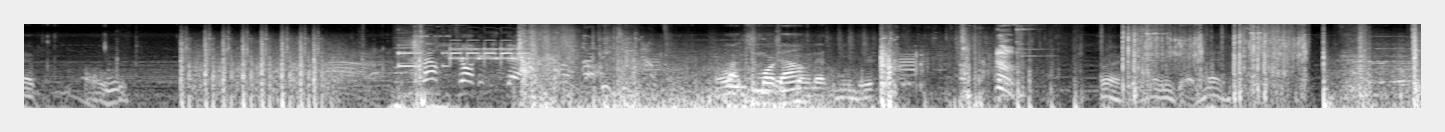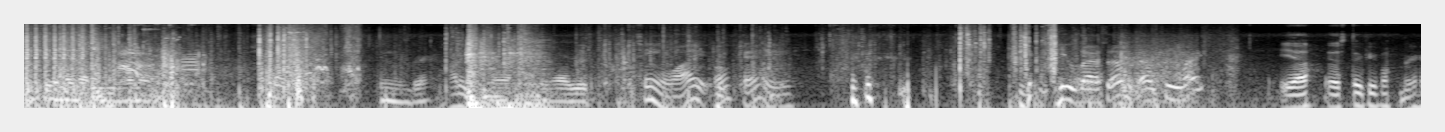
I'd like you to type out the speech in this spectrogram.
Have- Oh, Bounty target is down. RPG out. oh, Got two more down. coming after me, bro. Run, 'cause I ain't got nothing. Bro. How do you know already? Team wipe. Okay. He was by himself. That was team wipe. Yeah, it was three people. Bro.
